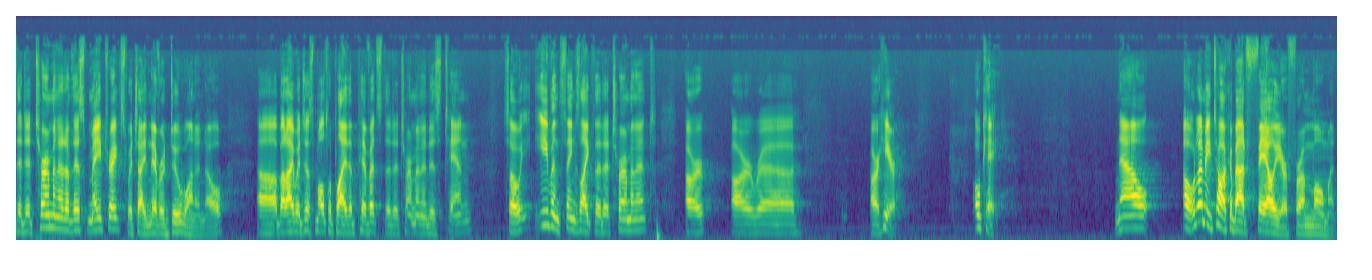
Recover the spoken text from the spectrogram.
the determinant of this matrix, which I never do want to know, uh, but I would just multiply the pivots. The determinant is 10. So even things like the determinant are, are, uh, are here. Okay. Now, oh, let me talk about failure for a moment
